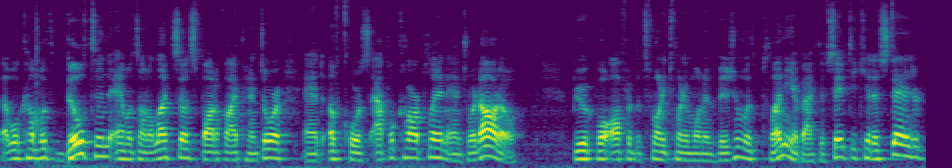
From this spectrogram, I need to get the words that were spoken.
that will come with built-in Amazon Alexa, Spotify, Pandora, and of course Apple CarPlay and Android Auto. Buick will offer the 2021 Envision with plenty of active safety kit as standard,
